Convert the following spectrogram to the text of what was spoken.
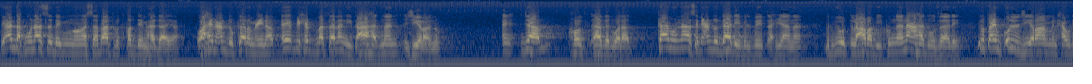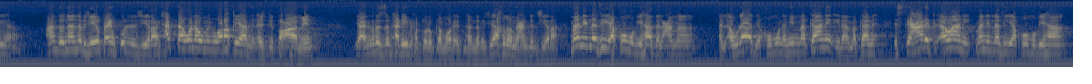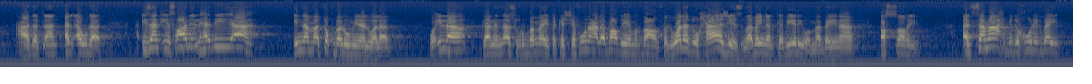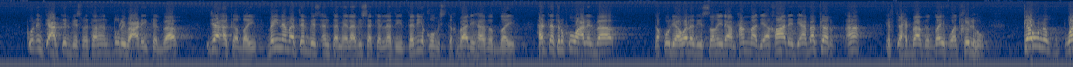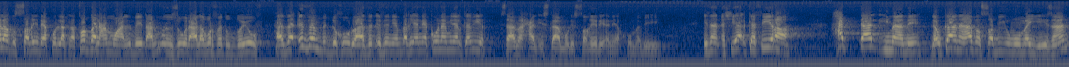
في عندك مناسبة من المناسبات بتقدم هدايا. واحد عنده كرم عنب إيه بيحب مثلا يتعاهد من جيرانه. إيه جاب خذ هذا الولد. كانوا الناس اللي عندهم دالي بالبيت أحيانا بالبيوت العربي كنا نعهد ذلك. يطعم كل الجيران من حولها. عندنا نرجع يطعم كل الجيران حتى ولو من ورقها من أجل طعام. يعني رز بحليب يحطوا له كم ورقة نرج ياخذهم من عند الجيران. من الذي يقوم بهذا العمل؟ الأولاد يقومون من مكان إلى مكان. استعارة الأواني من الذي يقوم بها؟ عادة الأولاد. إذا إيصال الهدية إنما تقبل من الولد. وإلا كان الناس ربما يتكشفون على بعضهم البعض فالولد حاجز ما بين الكبير وما بين الصغير. السماح بدخول البيت. كن أنت عم تلبس مثلا ضرب عليك الباب جاءك ضيف. بينما تلبس أنت ملابسك التي تليق باستقبال هذا الضيف. هل تتركه على الباب؟ تقول يا ولدي الصغير يا محمد يا خالد يا بكر أه؟ افتح الباب للضيف وادخله. كون ولد الصغير يقول لك تفضل عمو على البيت على المنزول على غرفة الضيوف. هذا إذن بالدخول وهذا الإذن ينبغي أن يكون من الكبير. سامح الإسلام للصغير أن يقوم به. إذا أشياء كثيرة. حتى الإمامة لو كان هذا الصبي مميزا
